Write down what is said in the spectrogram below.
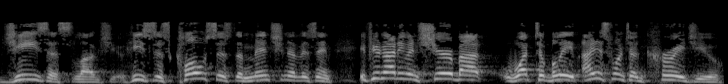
Jesus loves you. He's as close as the mention of his name. If you're not even sure about what to believe, I just want to encourage you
